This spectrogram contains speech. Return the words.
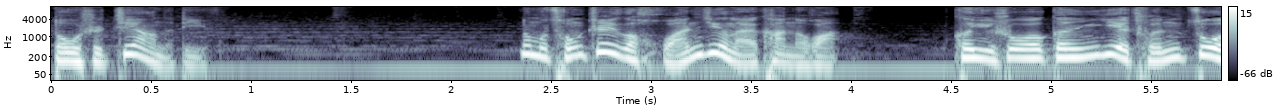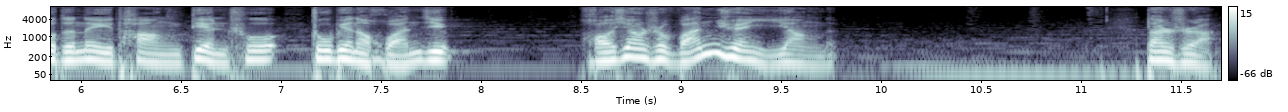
都是这样的地方。那么从这个环境来看的话，可以说跟叶纯坐的那趟电车周边的环境，好像是完全一样的。但是啊，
